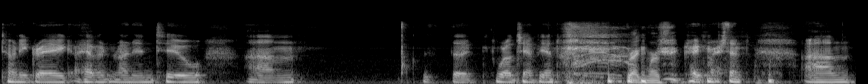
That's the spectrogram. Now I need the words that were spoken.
Tony Gregg. I haven't run into um, the world champion, Greg Merson. Greg Merson. Um,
